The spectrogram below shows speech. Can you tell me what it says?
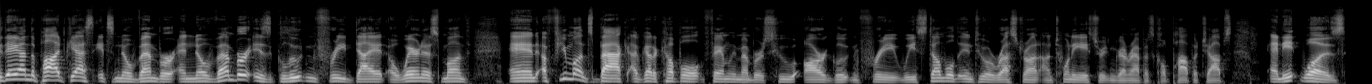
Today on the podcast, it's November, and November is Gluten Free Diet Awareness Month. And a few months back, I've got a couple family members who are gluten free. We stumbled into a restaurant on 28th Street in Grand Rapids called Papa Chops, and it was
